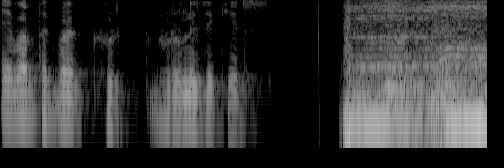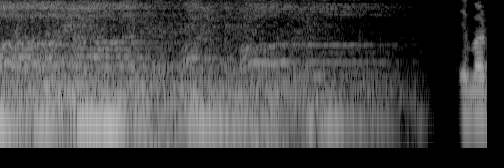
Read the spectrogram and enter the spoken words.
এবার থাকবে ঘুর ঘুরুনি জিকির। এবার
